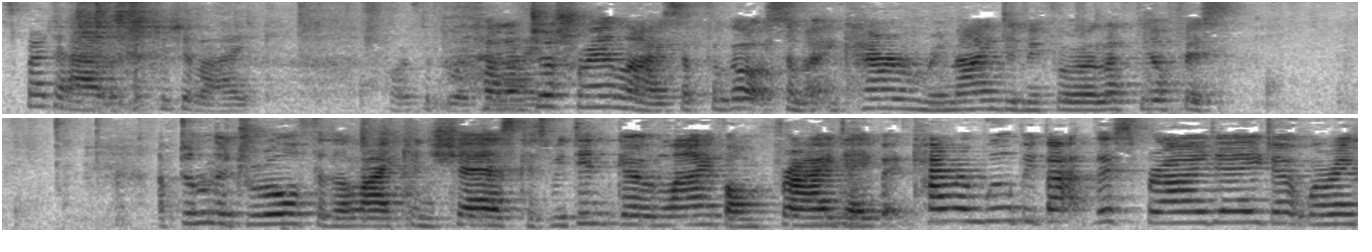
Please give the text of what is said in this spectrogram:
spread it out as much as you like. Or as little as you And I've just realised I forgot something, and Karen reminded me before I left the office. I've done the draw for the like and shares because we didn't go live on Friday, but Karen will be back this Friday, don't worry.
